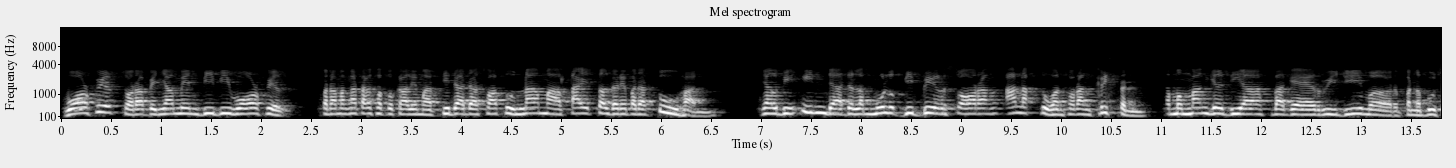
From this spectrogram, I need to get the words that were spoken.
Warfield, saudara Benjamin Bibi Warfield, pernah mengatakan suatu kalimat, tidak ada suatu nama, title daripada Tuhan yang lebih indah dalam mulut bibir seorang anak Tuhan, seorang Kristen, memanggil dia sebagai Redeemer, penebus.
